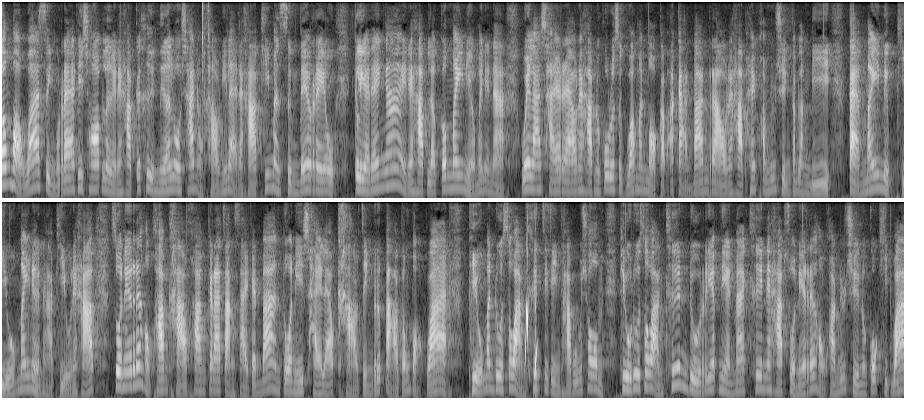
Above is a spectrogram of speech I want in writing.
ต้องบอกว่าสิ่งแรกที่ชอบเลยนะครับก็คือเนื้อโลชั่นของเขานี่แหละนะครับที่มันซึมได้เร็ว เกลี่ยได้ง่ายนะครับแล้วก็ไม่เหนียวไม่เนหนาเวลาใช้แล้วนะครับน้องโก้รู้สึกว่ามันเหมาะกับอากาศบ้านเรานะครับให้ความชุ่มชื้นกำลังดี แต่ไม่หนึบผิวไม่เหนอะหนาผิวนะครับส่วนในเรื่องของความขาวความกระจ่างใสกันบ้าง ตัวนี้ใช้แล้วขาวจริงหรือเปล่าต้องบอกว่า ผิวมันดูสว่างขึ้นจริงๆครับคุณผู้ชม ผิวดูสว่างขึ้นดูเรียบเนียนมากขึ้นนะครับส่วนในเรื่องของความชุ่มชื้นน้องโก้คิดว่า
